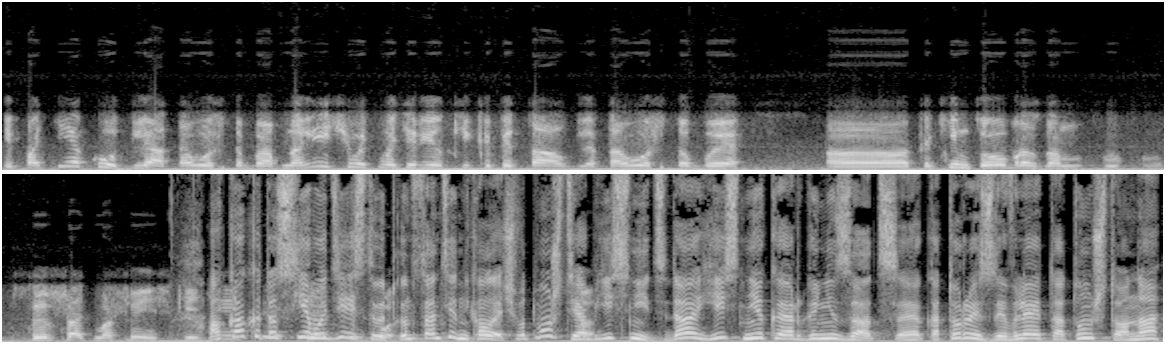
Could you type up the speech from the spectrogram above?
ипотеку для того, чтобы обналичивать материнский капитал, для того, чтобы каким-то образом совершать мошеннические действия. А как эта схема действует. Константин Николаевич? Вот можете да. объяснить, да, есть некая организация, которая заявляет о том, что она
